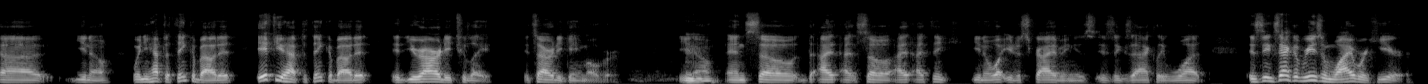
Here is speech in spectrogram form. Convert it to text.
uh, you know, when you have to think about it. If you have to think about it, it you're already too late. It's already game over. You mm-hmm. know, and so I, I so I, I think you know what you're describing is is exactly what is the exact reason why we're here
